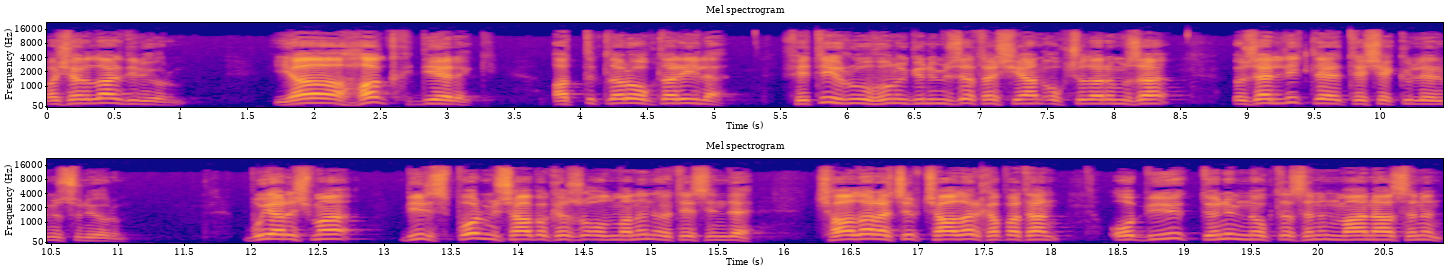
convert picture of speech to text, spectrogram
başarılar diliyorum. Ya hak diyerek attıkları oklarıyla fetih ruhunu günümüze taşıyan okçularımıza özellikle teşekkürlerimi sunuyorum. Bu yarışma bir spor müsabakası olmanın ötesinde çağlar açıp çağlar kapatan o büyük dönüm noktasının manasının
